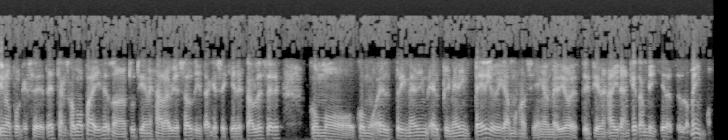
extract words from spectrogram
sino porque se detestan como países donde tú tienes Arabia Saudita que se quiere establecer como, como el primer el primer imperio, digamos así, en el Medio Oeste, y tienes a Irán que también quiere hacer lo mismo.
